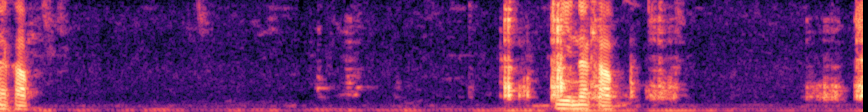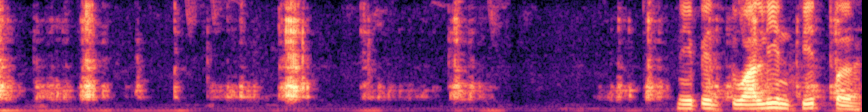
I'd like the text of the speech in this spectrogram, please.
นะครับ นี่นะครับ นี่เป็นตัวลิ้นปิดเปิด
